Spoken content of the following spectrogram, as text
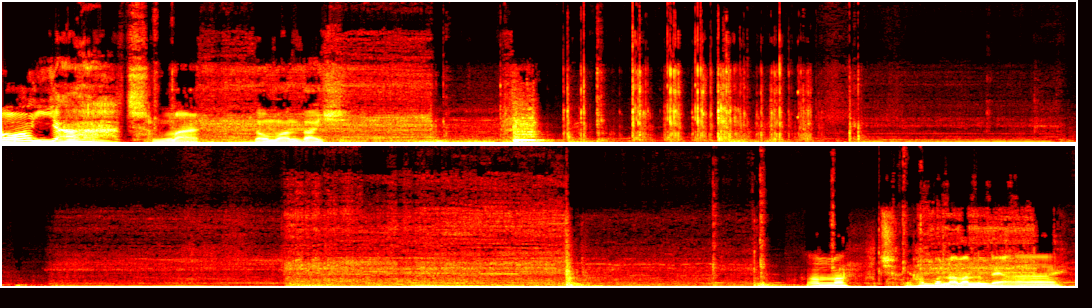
어, 야, 정말 너무한다, 이씨. 엄마, 한 번 남았는데, 아.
